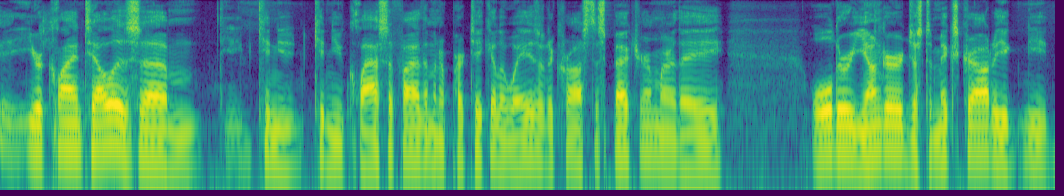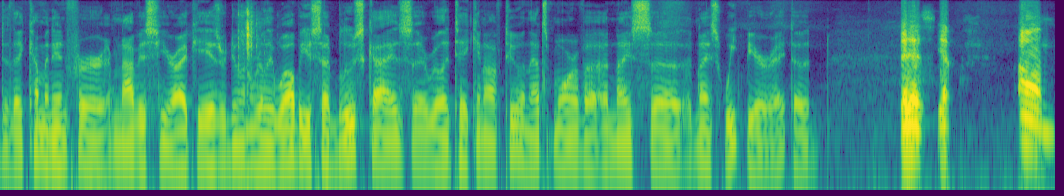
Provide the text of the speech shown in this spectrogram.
your clientele is? Um, can you can you classify them in a particular way? Is it across the spectrum? Are they older, younger, just a mixed crowd? Are you, do they coming in for? I mean, obviously your IPAs are doing really well, but you said Blue Sky is uh, really taking off too, and that's more of a, a nice uh, a nice wheat beer, right? It is. Yep. Um,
